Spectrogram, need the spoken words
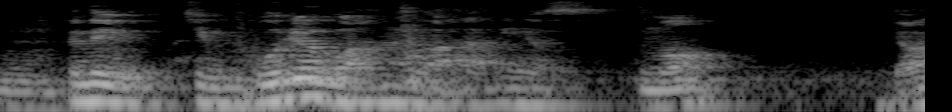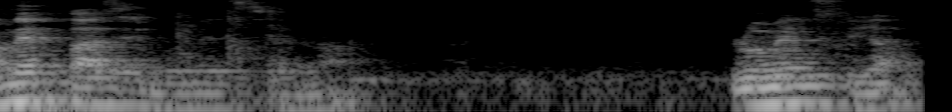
음. 근데 지금 보려고 하는 거 하나 생겼어. 뭐? 연애 빠진 로맨스였나? 로맨스야?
